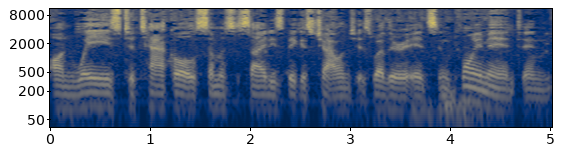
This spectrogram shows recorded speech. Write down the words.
on ways to tackle some of society's biggest challenges, whether it's employment and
